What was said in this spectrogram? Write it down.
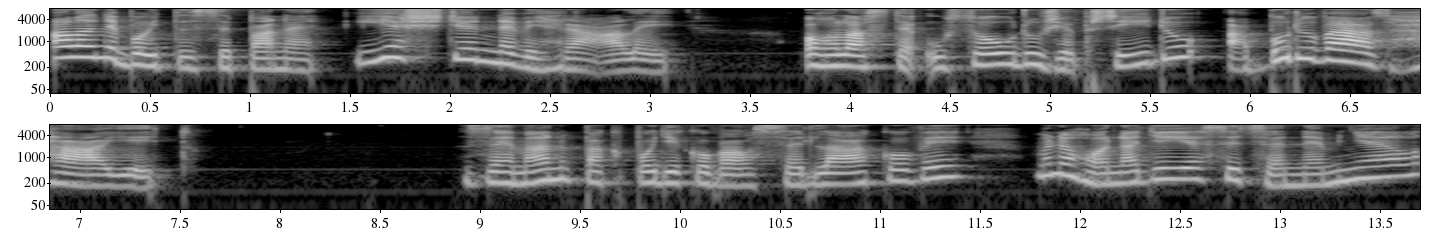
ale nebojte se, pane, ještě nevyhráli. Ohlaste u soudu, že přijdu a budu vás hájit. Zeman pak poděkoval sedlákovi, mnoho naděje sice neměl,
